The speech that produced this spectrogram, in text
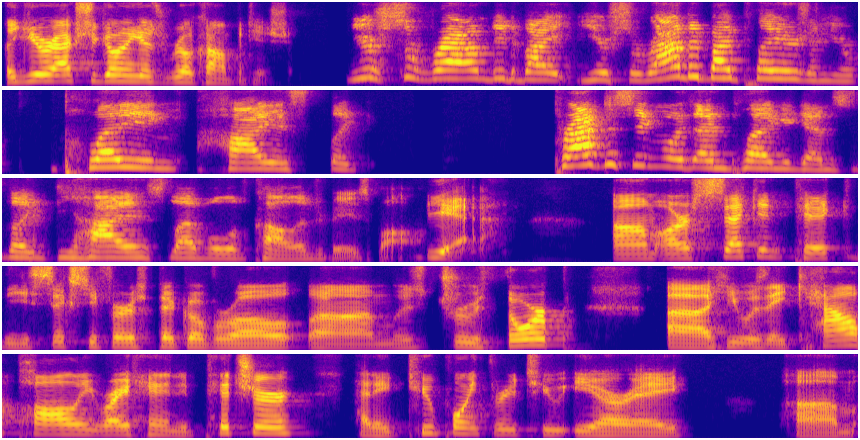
like you're actually going against real competition. you're surrounded by you're surrounded by players and you're playing highest like practicing with and playing against like the highest level of college baseball. Yeah. Um, our second pick, the 61st pick overall, um, was Drew Thorpe. Uh, he was a Cal Poly right-handed pitcher, had a 2.32 ERA, um,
